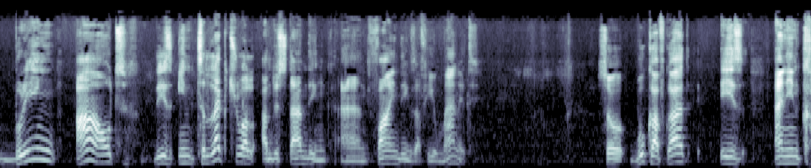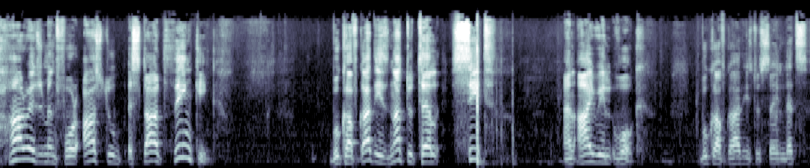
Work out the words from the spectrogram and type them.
bring out these intellectual understanding and findings of humanity. So, Book of God is an encouragement for us to start thinking. Book of God is not to tell sit and I will walk. Book of God is to say, let's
